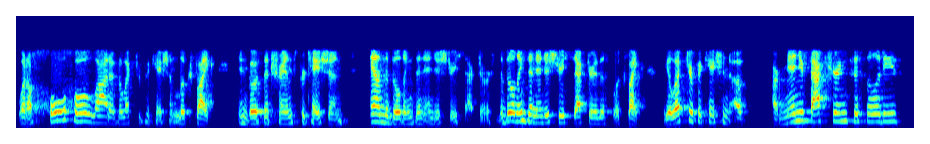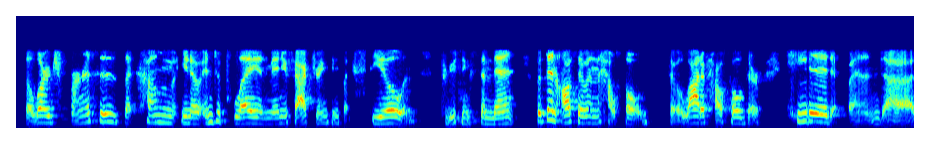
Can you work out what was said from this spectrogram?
what a whole whole lot of electrification looks like in both the transportation and the buildings and industry sector. The buildings and industry sector, this looks like the electrification of our manufacturing facilities, the large furnaces that come, you know, into play in manufacturing things like steel and producing cement, but then also in the households. So a lot of households are heated and uh,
